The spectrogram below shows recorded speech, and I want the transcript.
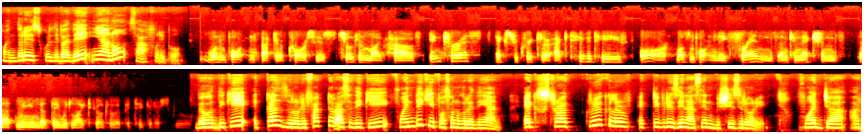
ফন্দৰে স্কুল দিবা দে ইয়ানো ফুৰিব। One important factor, of course, is children might have interests, extracurricular activities, or most importantly, friends and connections that mean that they would like to go to a particular school. বেহত দিকি একান জৰুৰী ফেক্টৰ আছে দিকি ফাইন দিকি পচন্দ করে দিয়ান। এক্সট্রা কারিকুলার এক্টিভিটিজ ইন আছেন বেশি জরুরি। ফুয়াজ্জা আর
